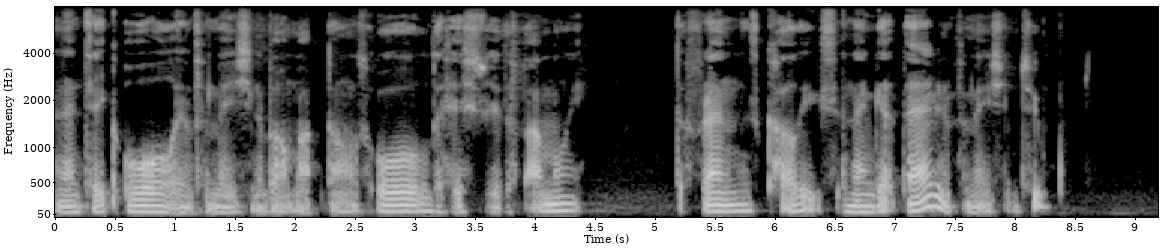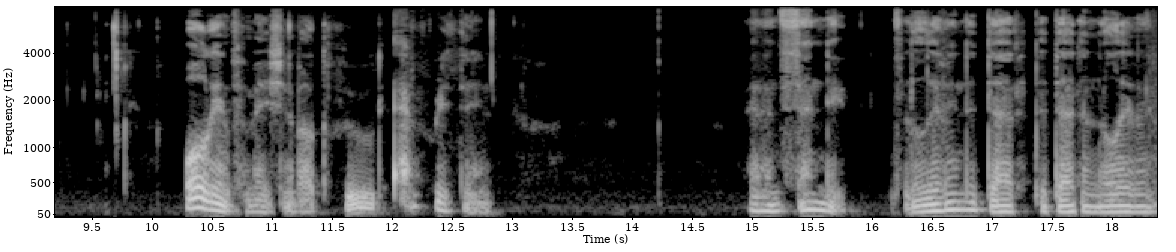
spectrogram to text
And then take all information about McDonald's, all the history of the family, the friends, colleagues, and then get their information too. All the information about the food, everything. And then send it to the living, the dead, the dead, and the living.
